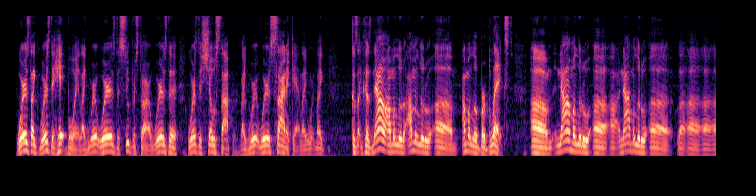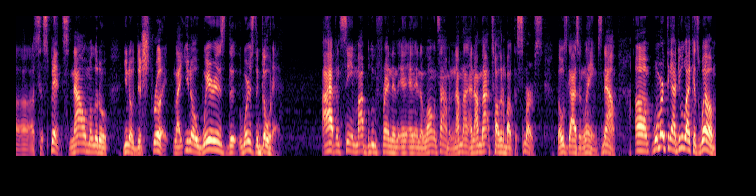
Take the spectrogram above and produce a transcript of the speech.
Where's like where's the hit boy? Like where where's the superstar? Where's the where's the showstopper? Like where where's Sonic at? Like where, like cuz cuz now I'm a little I'm a little um I'm a little perplexed. Um now I'm a little uh, uh now I'm a little uh uh, uh, uh, uh, suspense. Now I'm a little, you know, destroyed. Like, you know, where is the where's the goat at? I haven't seen my blue friend in, in, in, a long time, and I'm not and I'm not talking about the Smurfs. Those guys are lames. Now, um, one more thing I do like as well.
